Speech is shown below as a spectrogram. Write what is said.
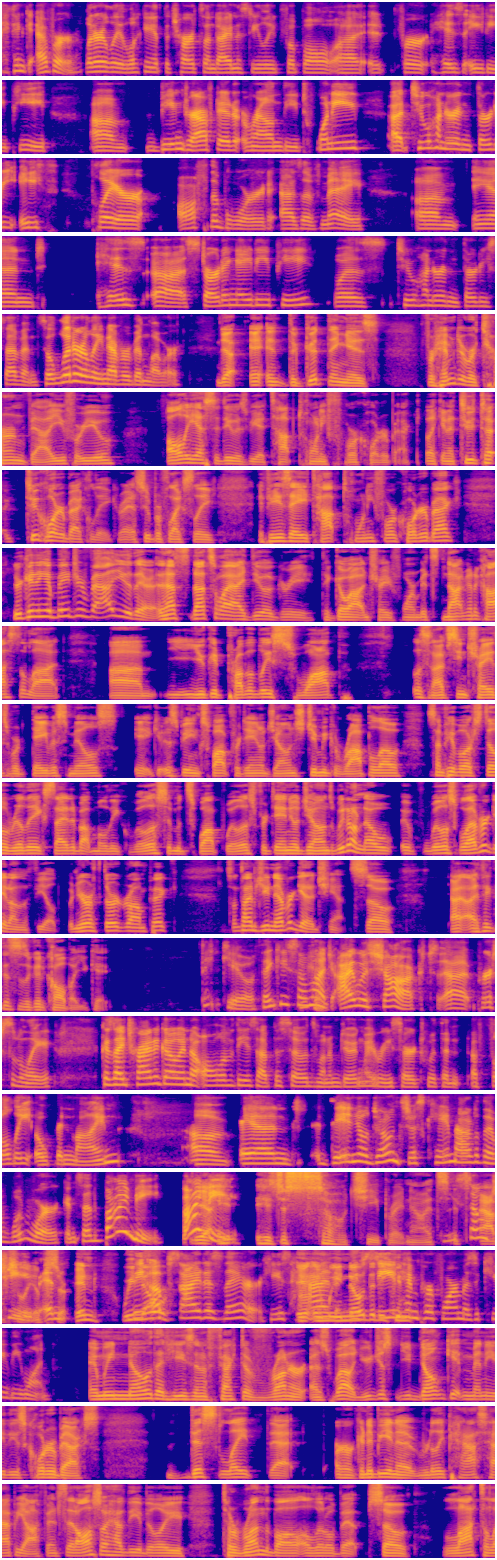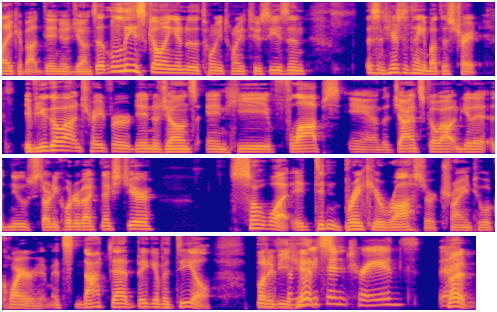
I think ever. Literally looking at the charts on Dynasty League football uh, it, for his ADP, um, being drafted around the 20 uh, 238th player off the board as of May. Um, and his uh, starting ADP was 237. So literally never been lower. Yeah. And, and the good thing is for him to return value for you, all he has to do is be a top 24 quarterback, like in a two t- two quarterback league, right? A super flex league. If he's a top 24 quarterback, you're getting a major value there. And that's that's why I do agree to go out and trade for him. It's not going to cost a lot. Um, you could probably swap. Listen, I've seen trades where Davis Mills is being swapped for Daniel Jones, Jimmy Garoppolo. Some people are still really excited about Malik Willis and would swap Willis for Daniel Jones. We don't know if Willis will ever get on the field. When you're a third round pick, sometimes you never get a chance. So I, I think this is a good call by you, Kate. Thank you. Thank you so okay. much. I was shocked uh, personally because I try to go into all of these episodes when I'm doing my research with an, a fully open mind. Um, and Daniel Jones just came out of the woodwork and said, "Buy me, buy yeah, me." He, he's just so cheap right now. It's he's it's so absolutely cheap. absurd. And, and we know the know upside is there. He's had. And we know that seen can, him perform as a QB one and we know that he's an effective runner as well. You just you don't get many of these quarterbacks this late that are going to be in a really pass happy offense that also have the ability to run the ball a little bit. So, lot to like about Daniel Jones, at least going into the 2022 season. Listen, here's the thing about this trade. If you go out and trade for Daniel Jones and he flops and the Giants go out and get a, a new starting quarterback next year, so what? It didn't break your roster trying to acquire him. It's not that big of a deal. But if he Some hits recent trades, uh,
